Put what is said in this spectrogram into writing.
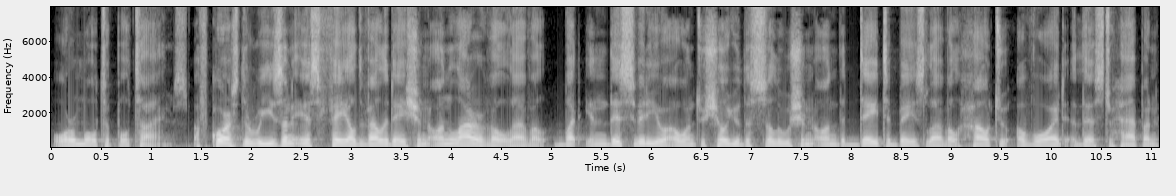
or multiple times. Of course, the reason is failed validation on Laravel level, but in this video I want to show you the solution on the database level, how to avoid this to happen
